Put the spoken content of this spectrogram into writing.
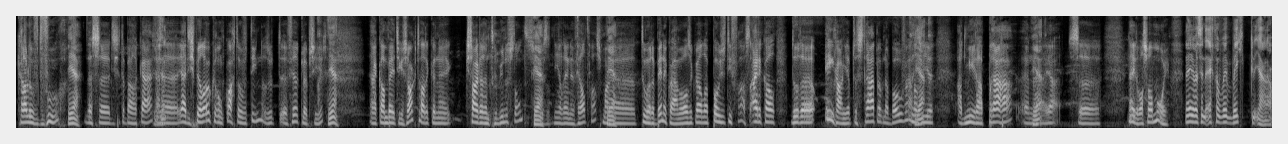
Kralov de Voer. Ja, Dus die zitten bij elkaar. Dus en eh, ja, die spelen ook weer om kwart over tien. Dat doet veel clubs hier. ja, Ja, ik had een beetje gezocht. Had ik, een, ik zag dat er een tribune stond. Ja. Dus dat het niet alleen een veld was. Maar Ja. toen we er binnenkwamen was ik wel positief verrast. Eigenlijk al door de ingang. Je hebt de straatloop naar boven. En dan zie je Admira Praha. En Ja. ja, ja dus, nee, dat was wel mooi. Nee, dat was een echt ook een beetje, ja, nou,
